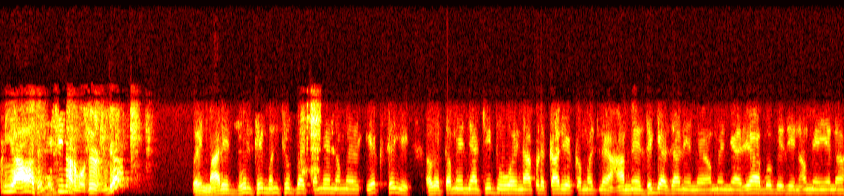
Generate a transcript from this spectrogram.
પણ એ આ છે ને કિનારવો છે સમજ્યા? ભાઈ મારી ભૂલથી મનસુખભાઈ તમે અમે એક થઈએ. હવે તમે ત્યાં કીધું હોય ને આપણે કાર્યક્રમ એટલે અમે જગ્યા જાણીને અમે ત્યાં રહ્યા બબે દિન અમે એના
